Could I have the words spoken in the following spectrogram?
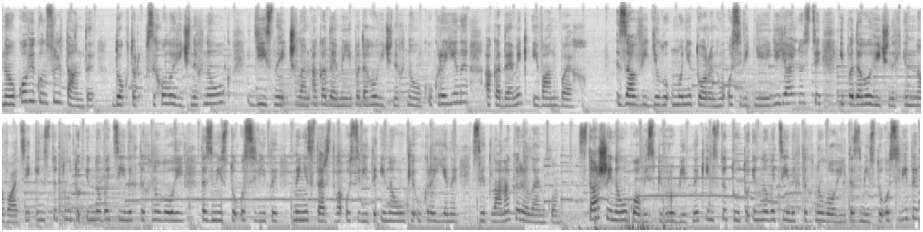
Наукові консультанти, доктор психологічних наук, дійсний член Академії педагогічних наук України, академік Іван Бех. Зав відділу моніторингу освітньої діяльності і педагогічних інновацій Інституту інноваційних технологій та змісту освіти Міністерства освіти і науки України Світлана Кириленко. Старший науковий співробітник Інституту інноваційних технологій та змісту освіти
